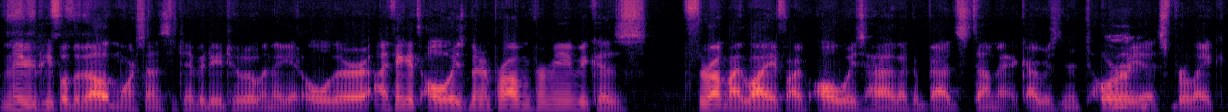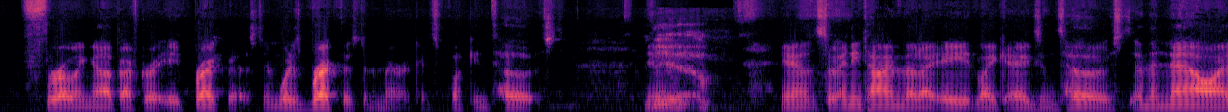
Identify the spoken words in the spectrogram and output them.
maybe people develop more sensitivity to it when they get older. I think it's always been a problem for me because throughout my life I've always had like a bad stomach. I was notorious for like throwing up after I ate breakfast. And what is breakfast in America? It's fucking toast. you know? yeah. And so anytime that I ate like eggs and toast, and then now I,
